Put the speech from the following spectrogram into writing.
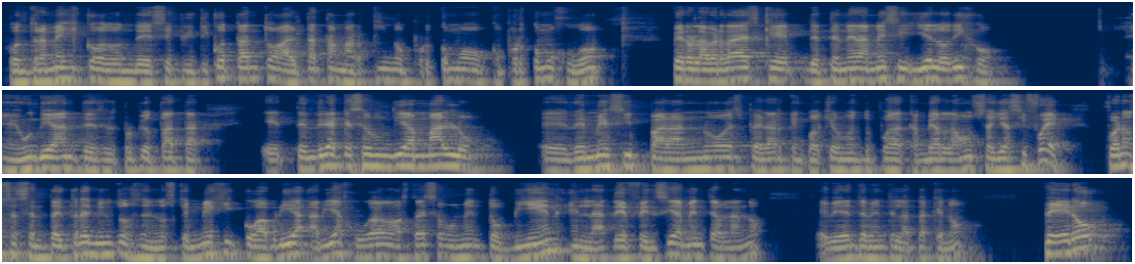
contra México donde se criticó tanto al Tata Martino por cómo, por cómo jugó, pero la verdad es que detener a Messi, y él lo dijo eh, un día antes, el propio Tata, eh, tendría que ser un día malo eh, de Messi para no esperar que en cualquier momento pueda cambiar la onza. Y así fue. Fueron 63 minutos en los que México habría, había jugado hasta ese momento bien, en la defensivamente hablando, evidentemente el ataque no, pero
